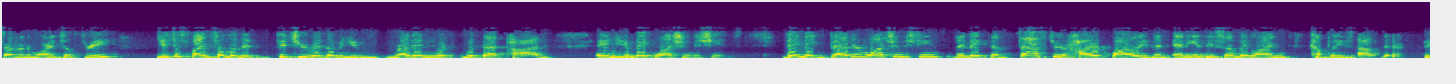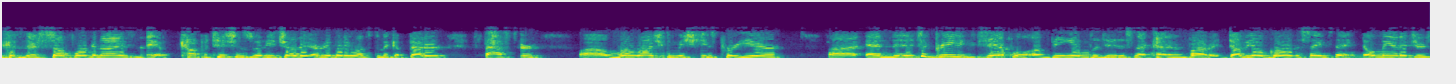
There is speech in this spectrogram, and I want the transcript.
7 in the morning till 3. You just find someone that fits your rhythm, and you run in with, with that pod, and you make washing machines. They make better washing machines. They make them faster, higher quality than any of the assembly line companies out there because they're self-organized. They have competitions with each other. Everybody wants to make a better, faster, uh, more washing machines per year. Uh, and it's a great example of being able to do this in that kind of environment. WL Gore, the same thing. No managers,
